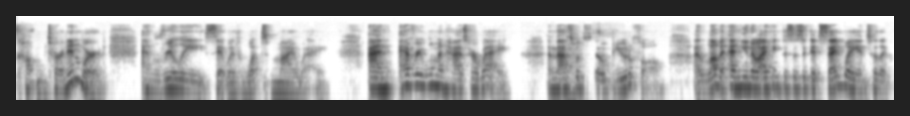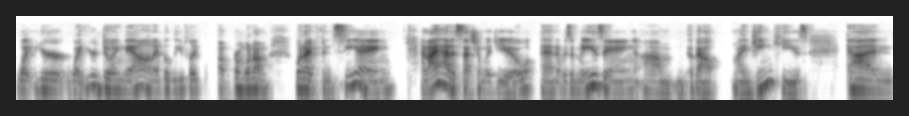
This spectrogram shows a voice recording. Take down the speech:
come, turn inward and really sit with what's my way. And every woman has her way and that's what's so beautiful. I love it. And you know i think this is a good segue into like what you're what you're doing now. And i believe like uh, from what i'm what i've been seeing and i had a session with you and it was amazing um, about my gene keys. And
